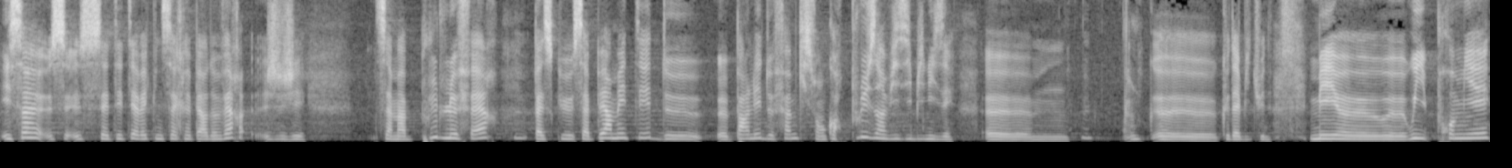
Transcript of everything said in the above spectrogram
Et ça, cet été, avec une sacrée paire de verres, j'ai ça m'a plu de le faire mm. parce que ça permettait de euh, parler de femmes qui sont encore plus invisibilisées euh, euh, que d'habitude. Mais oui, premier,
